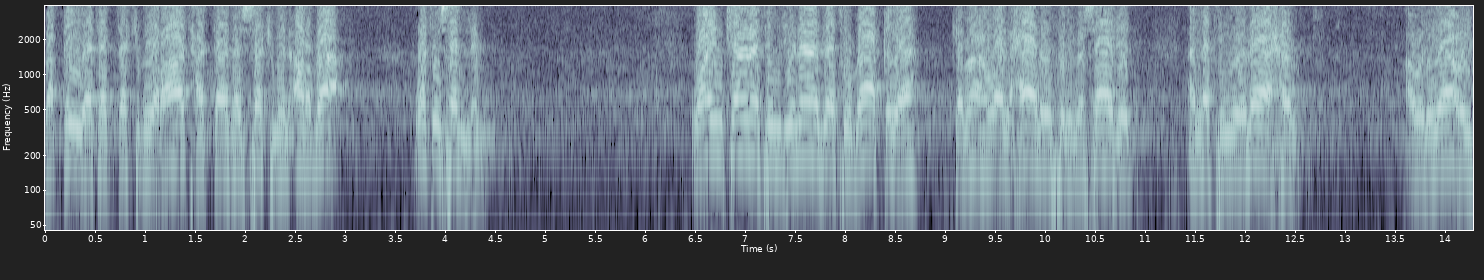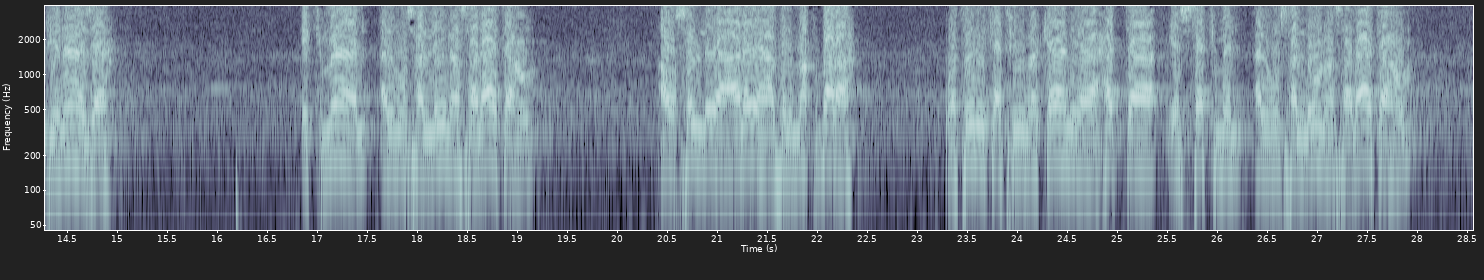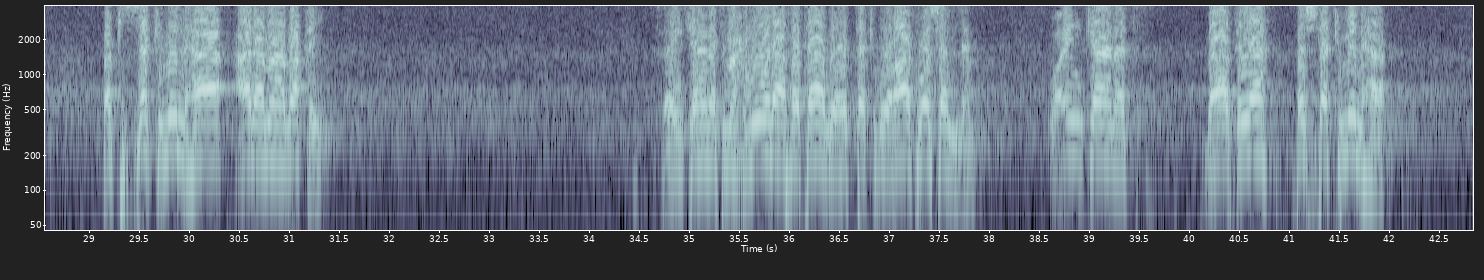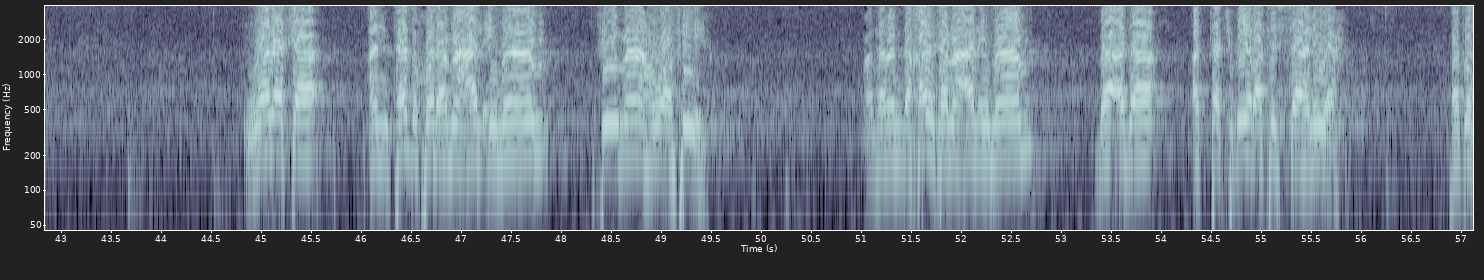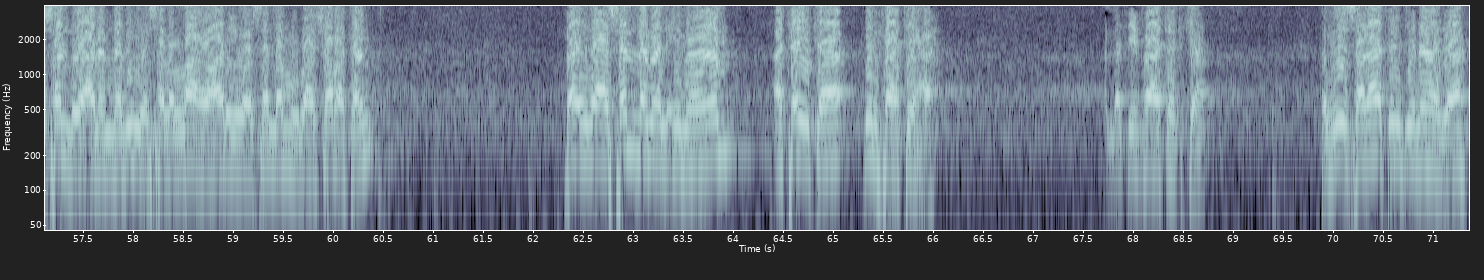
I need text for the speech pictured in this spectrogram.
بقية التكبيرات حتى تستكمل أربع وتسلم. وإن كانت الجنازة باقية كما هو الحال في المساجد التي يلاحظ أولياء الجنازة إكمال المصلين صلاتهم أو صلي عليها في المقبرة وتركت في مكانها حتى يستكمل المصلون صلاتهم فاستكملها على ما بقي. فإن كانت محمولة فتابع التكبيرات وسلم وإن كانت باقية فاستكملها. ولك أن تدخل مع الإمام فيما هو فيه. مثلا دخلت مع الإمام بعد التكبيرة الثانية فتصلي على النبي صلى الله عليه وسلم مباشرة. فإذا سلم الإمام أتيت بالفاتحة التي فاتتك. ففي صلاة الجنازة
